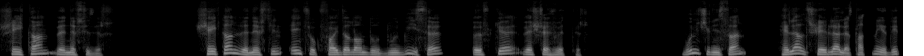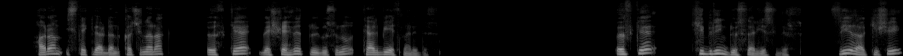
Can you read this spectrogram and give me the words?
şeytan ve nefsidir. Şeytan ve nefsin en çok faydalandığı duygu ise öfke ve şehvettir. Bunun için insan helal şeylerle tatmin edip haram isteklerden kaçınarak öfke ve şehvet duygusunu terbiye etmelidir. Öfke kibrin göstergesidir. Zira kişi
